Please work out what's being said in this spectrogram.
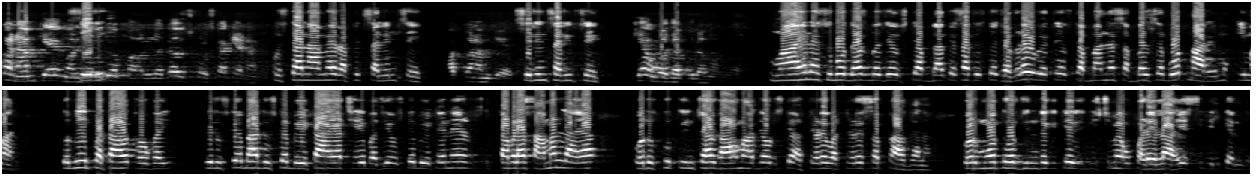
आपका नाम क्या है मर सिरी। जो लगा उसको उसका क्या नाम है उसका नाम है रफीक सलीम शेख आपका नाम क्या है सिरिन शरीफ शेख क्या हुआ था पूरा मामला? वहाँ है ना सुबह दस बजे उसके अब्बा के साथ उसके झगड़े हुए थे उसके अब्बा ने सब्बल से बहुत मारे मुक्की मारी। तो भी पतावत हो गई। फिर उसके बाद उसके बेटा आया छह बजे उसके बेटे ने इतना बड़ा सामान लाया और उसको तीन चार गाँव मार दिया और उसके हथेड़े वथेड़े सब काट डाला और मौत और ज़िंदगी के बीच में वो पड़ेला है सिविल के अंदर।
